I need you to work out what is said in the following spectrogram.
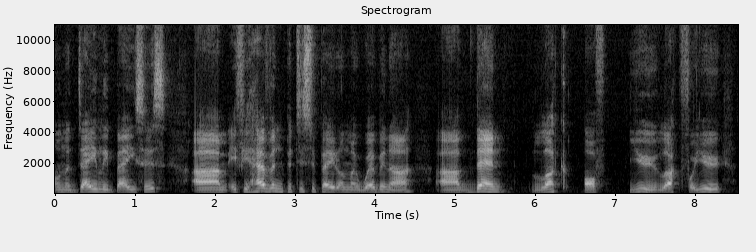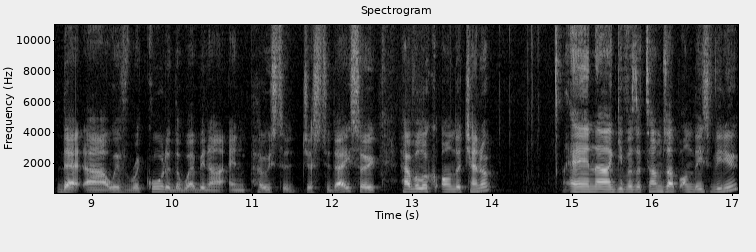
on a daily basis. Um, if you haven't participated on my webinar, uh, then luck of you, luck for you that uh, we've recorded the webinar and posted just today. So have a look on the channel and uh, give us a thumbs up on this video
